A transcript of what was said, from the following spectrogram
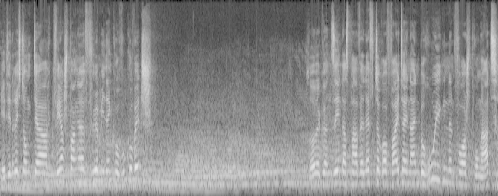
Geht in Richtung der Querspange für Milenko Vukovic. So, wir können sehen, dass Pavel Lefterov weiterhin einen beruhigenden Vorsprung hat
